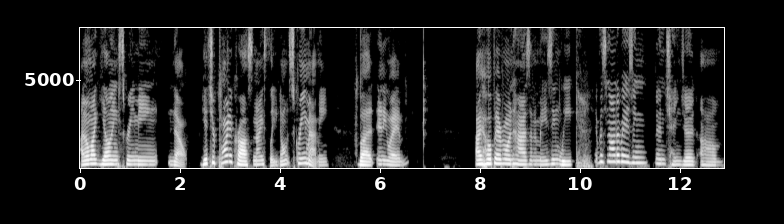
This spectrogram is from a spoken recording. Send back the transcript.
I don't like yelling, screaming. No. Get your point across nicely. Don't scream at me. But anyway, I hope everyone has an amazing week. If it's not amazing, then change it. Um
